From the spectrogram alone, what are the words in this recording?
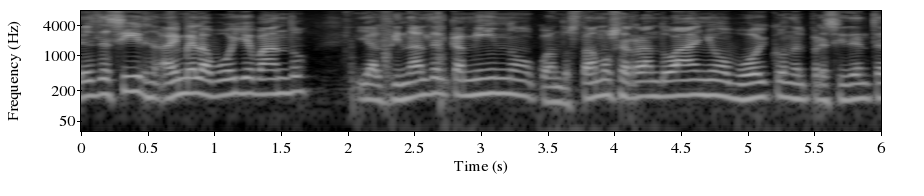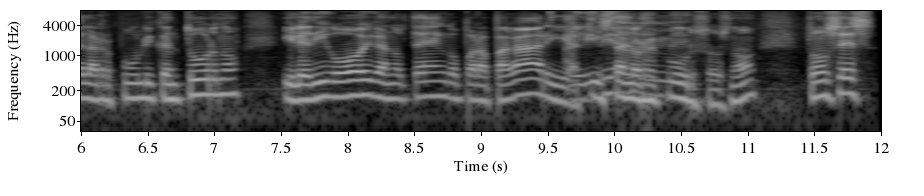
Es decir, ahí me la voy llevando y al final del camino, cuando estamos cerrando año, voy con el presidente de la República en turno y le digo, oiga, no tengo para pagar y aquí están los recursos, ¿no? Entonces,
